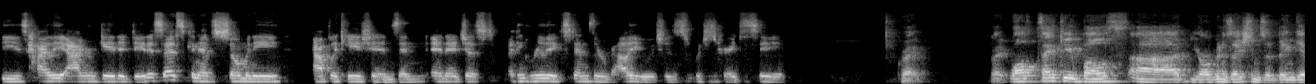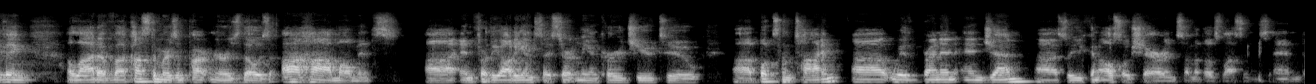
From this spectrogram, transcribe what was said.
these highly aggregated data sets can have so many applications and and it just I think really extends their value, which is which is great to see. Great. Great. Well, thank you both. Uh, your organizations have been giving a lot of uh, customers and partners those aha moments. Uh, and for the audience, I certainly encourage you to uh, book some time uh, with Brennan and Jen uh, so you can also share in some of those lessons and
